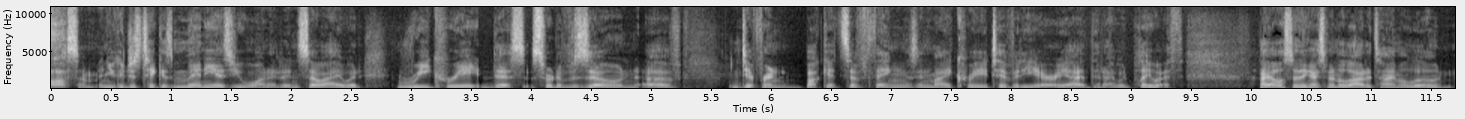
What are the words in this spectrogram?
awesome, and you could just take as many as you wanted. And so I would recreate this sort of zone of different buckets of things in my creativity area that I would play with. I also think I spent a lot of time alone,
